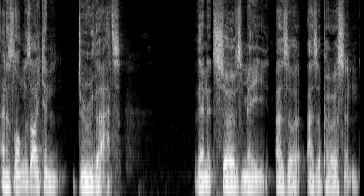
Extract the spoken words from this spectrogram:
as long as I can do that, then it serves me as a as a person.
